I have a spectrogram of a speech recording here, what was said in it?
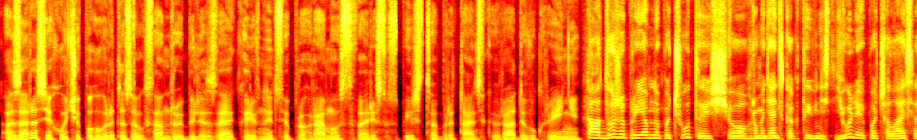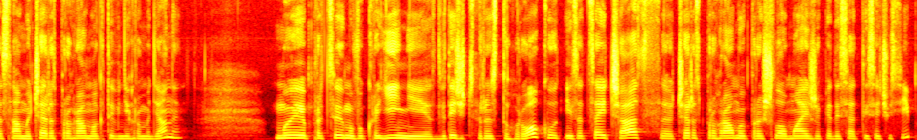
А зараз я хочу поговорити з Олександрою Білязе, керівницею програми у сфері суспільства Британської ради в Україні. Та дуже приємно почути, що громадянська активність Юлії почалася саме через програму Активні громадяни. Ми працюємо в Україні з 2014 року, і за цей час е, через програму пройшло майже 50 тисяч осіб,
